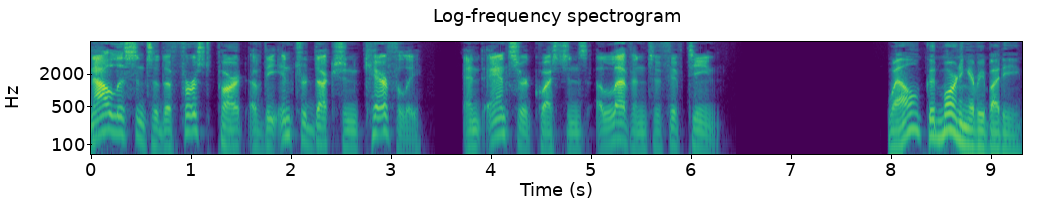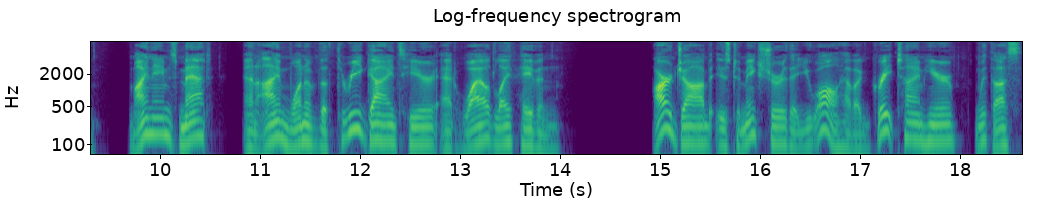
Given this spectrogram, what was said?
Now listen to the first part of the introduction carefully and answer questions 11 to 15. Well, good morning, everybody. My name's Matt, and I'm one of the three guides here at Wildlife Haven. Our job is to make sure that you all have a great time here with us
